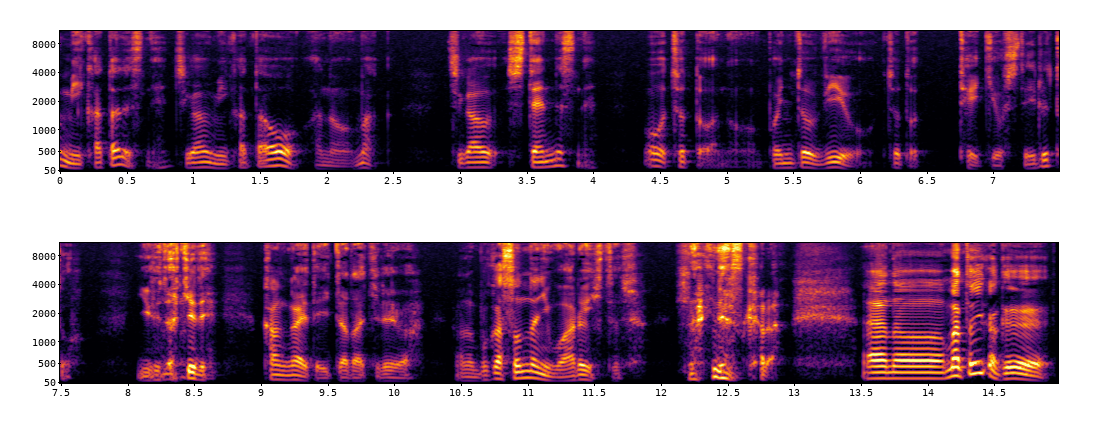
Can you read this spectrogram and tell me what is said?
う見方ですね違う見方をあのまあ違う視点ですねをちょっとあのポイントビューをちょっと提供しているというだけで考えていただければあの僕はそんなに悪い人じゃないですから あのまあとにかく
